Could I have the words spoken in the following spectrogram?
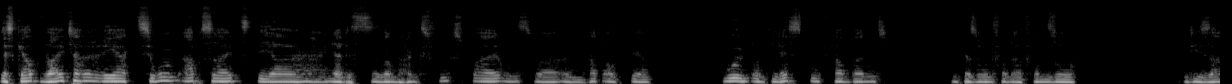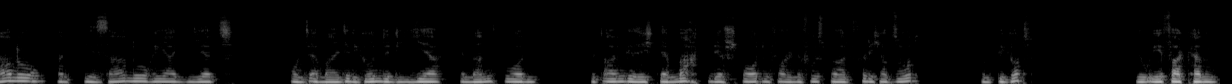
Es gab weitere Reaktionen abseits der, ja, des Zusammenhangs Fußball. Und zwar ähm, hat auch der Schwulen- und Lesbenverband in Person von Alfonso Pantisano, Pantisano reagiert Und er meinte, die Gründe, die hier genannt wurden, sind angesichts der Macht, die der Sport und vor allem der Fußball hat, völlig absurd und bigott. Die UEFA kann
